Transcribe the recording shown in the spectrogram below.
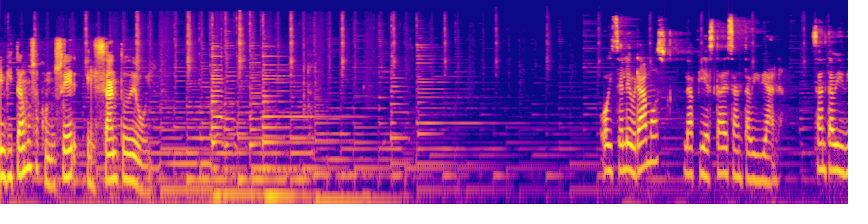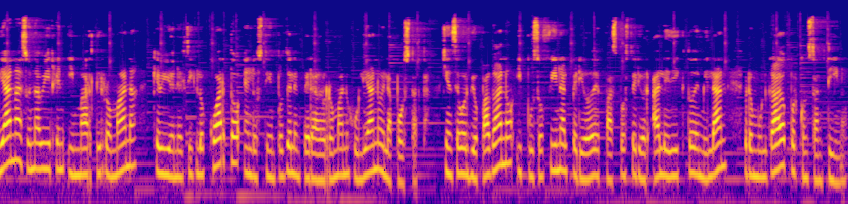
invitamos a conocer el santo de hoy. Hoy celebramos la fiesta de Santa Viviana. Santa Viviana es una virgen y mártir romana que vivió en el siglo IV en los tiempos del emperador romano Juliano el Apóstata, quien se volvió pagano y puso fin al periodo de paz posterior al edicto de Milán promulgado por Constantino,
